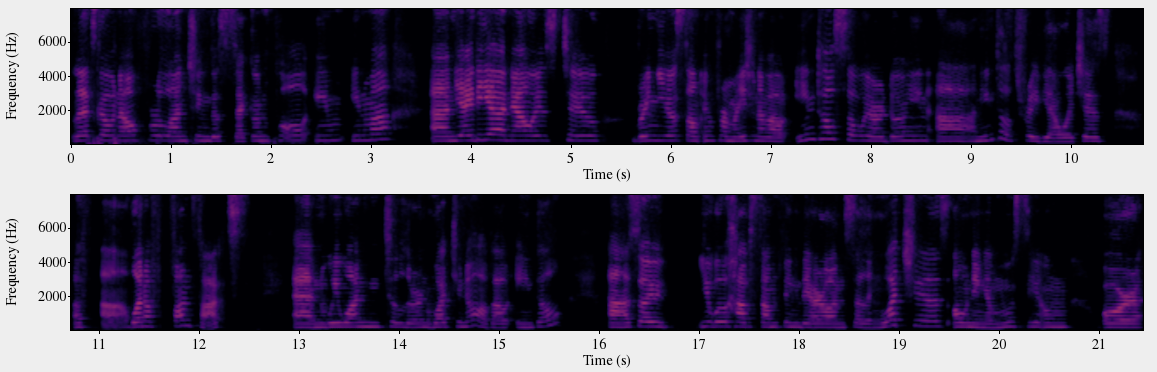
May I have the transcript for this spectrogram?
Let's go now for launching the second poll in Inma. And the idea now is to bring you some information about Intel. So we are doing uh, an Intel trivia, which is a, uh, one of fun facts. And we want to learn what you know about Intel. Uh, so you will have something there on selling watches, owning a museum, or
